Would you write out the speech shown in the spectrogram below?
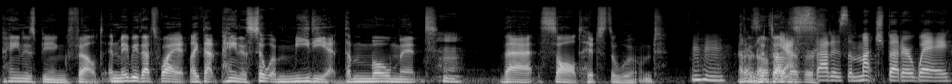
pain is being felt, and maybe that's why it like that pain is so immediate the moment that salt hits the wound. Mm-hmm. I don't 'Cause know if Yes, ever. that is a much better way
